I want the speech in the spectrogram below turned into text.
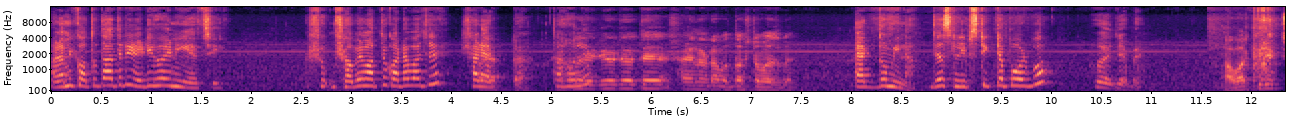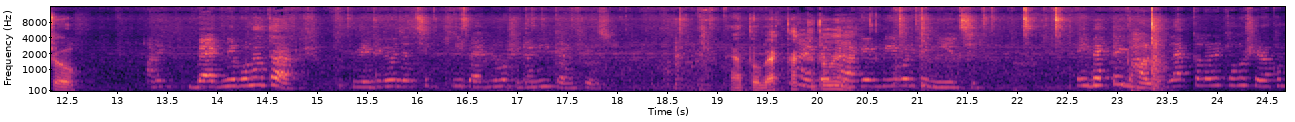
আর আমি কত তাড়াতাড়ি রেডি হয়ে নিয়েছি। সবে মাত্র কটা বাজে? সাড়ে আটটা। তাহলে? সাড়ে নটা দশটা বাজবে। একদমই না। জাস্ট লিপস্টিকটা পরবো হয়ে যাবে। আবার কি দেখছ? ব্যাগ নেব না তা? রেডি হয়ে যাচ্ছে কি ব্যাগ নেব সেটা নিয়ে কনফিউজ এত ব্যাগ থাকতে তুমি? আগের বিয়ে বাড়িতে নিয়েছি। এই ব্যাগটাই ভালো। ব্ল্যাক কালারের কোনো সেরকম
